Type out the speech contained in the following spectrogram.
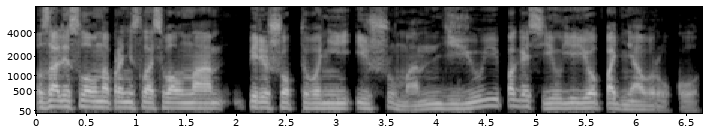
В зале словно пронеслась волна перешептываний и шума. Дьюи погасил ее, подняв руку.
